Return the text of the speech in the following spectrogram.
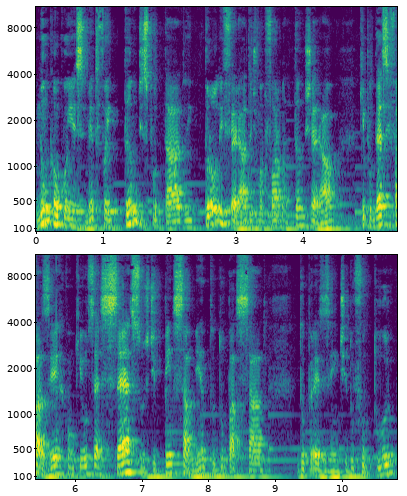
Nunca o conhecimento foi tão disputado e proliferado de uma forma tão geral que pudesse fazer com que os excessos de pensamento do passado, do presente e do futuro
